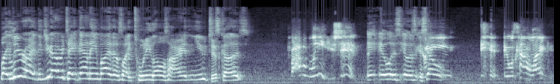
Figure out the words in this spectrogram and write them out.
like Leroy, did you ever take down anybody that was like twenty levels higher than you just cause? Probably. Shit. It, it was it was so I mean, it was kind of like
